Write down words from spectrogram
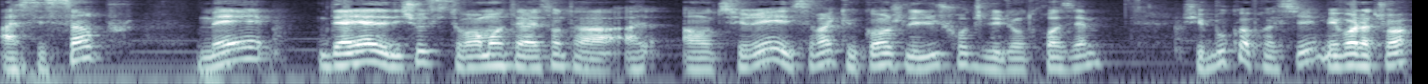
assez simple. Mais derrière, il y a des choses qui sont vraiment intéressantes à, en tirer. Et c'est vrai que quand je l'ai lu, je crois que je l'ai lu en troisième. J'ai beaucoup apprécié. Mais voilà, tu vois,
